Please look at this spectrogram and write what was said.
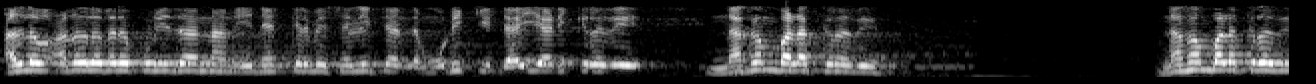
அதுல அதுல வரக்கூடியதான் நான் ஏற்கனவே சொல்லிட்டேன் இந்த முடிக்கு டை அடிக்கிறது நகம் வளர்க்கிறது நகம் வளர்க்கிறது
